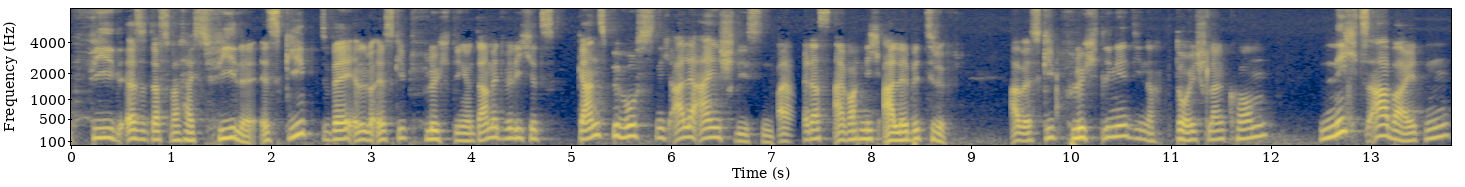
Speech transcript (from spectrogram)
viel, also das, was heißt viele? Es gibt, es gibt Flüchtlinge und damit will ich jetzt ganz bewusst nicht alle einschließen, weil das einfach nicht alle betrifft. Aber es gibt Flüchtlinge, die nach Deutschland kommen, nichts arbeiten,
